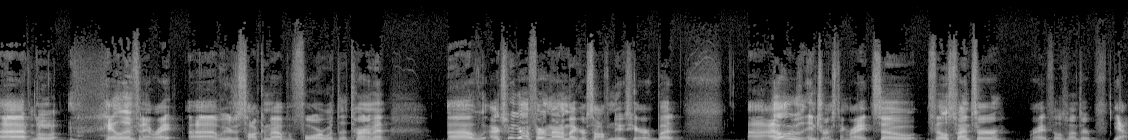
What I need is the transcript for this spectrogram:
uh halo infinite right? Uh we were just talking about before with the tournament. Uh we got a fair amount of microsoft news here but uh, i thought it was interesting right? So phil spencer right? Phil spencer? Yeah.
